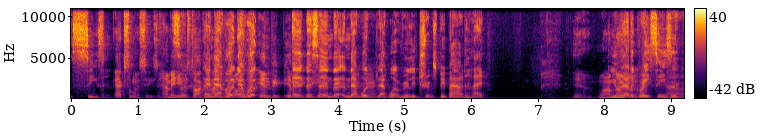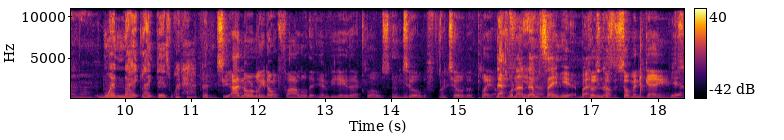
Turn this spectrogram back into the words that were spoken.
season. Excellent season. I mean, he was talking and about that's what that's almost what like MVP. and that's saying that, and that Mm-hmm. what that's what really trips people out. They're like, yeah. Well, I'm you not had a gonna- great season, one night like this. What happened? See, I normally don't follow the NBA that close until the until the playoffs. Mm-hmm. That's what I'm, I'm Yeah. saying here. But because you know, there's so many games. Yeah.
